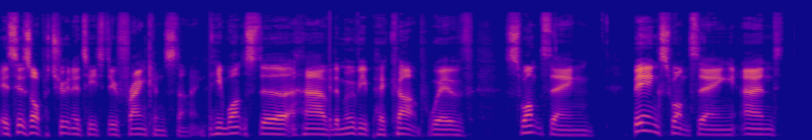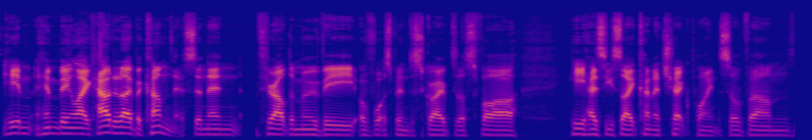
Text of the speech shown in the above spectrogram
is his opportunity to do Frankenstein. He wants to have the movie pick up with Swamp Thing being Swamp Thing and him him being like, "How did I become this?" And then throughout the movie of what's been described thus far, he has these like kind of checkpoints of um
